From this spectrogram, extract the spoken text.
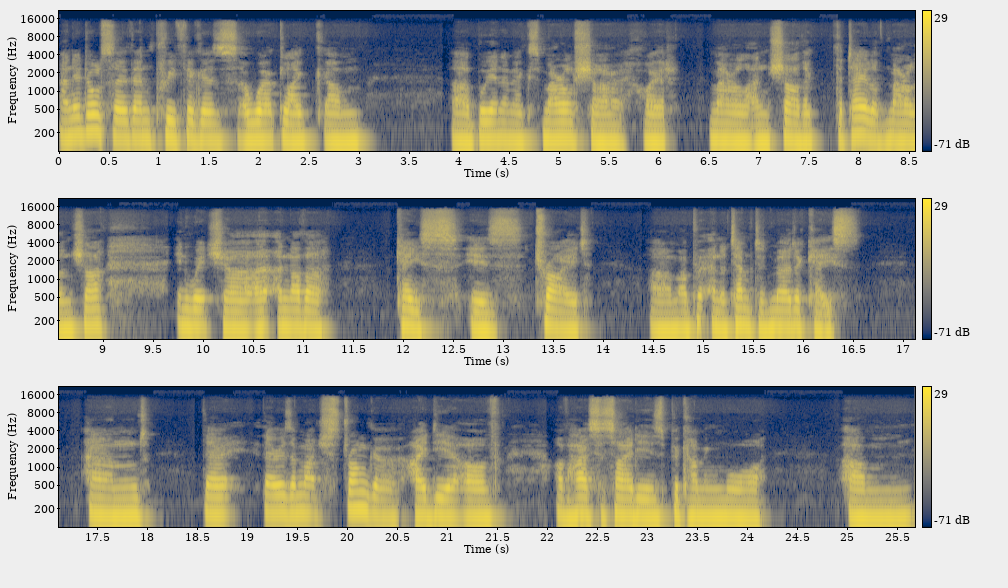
And it also then prefigures a work like um, uh, Buyanemek's Maral Shah, Maral and Shah, the, the tale of Maral and Shah, in which uh, another case is tried, um, an attempted murder case. And there, there is a much stronger idea of, of how society is becoming more um,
